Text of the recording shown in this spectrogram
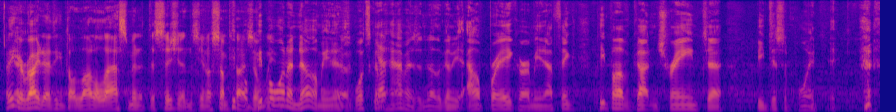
I think you're right. I think a lot of last minute decisions, you know, sometimes when people we- want to know, I mean, Yeah. what's going to Yep. happen? Is another going to be outbreak? Or I mean, I think people have gotten trained to be disappointed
